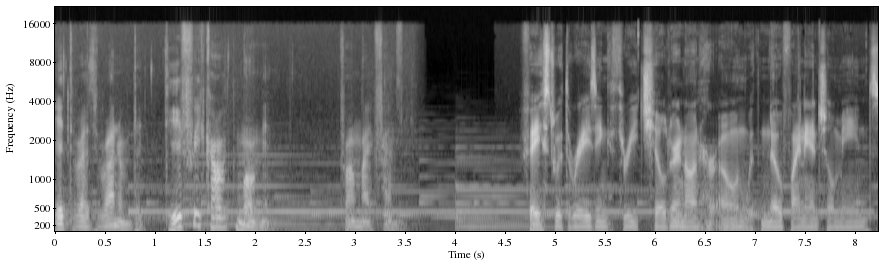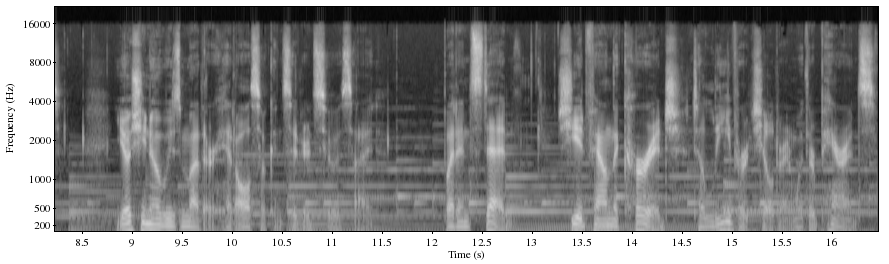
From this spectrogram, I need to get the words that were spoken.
It was one of the difficult moments for my family. Faced with raising three children on her own with no financial means, Yoshinobu's mother had also considered suicide. But instead, she had found the courage to leave her children with her parents,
